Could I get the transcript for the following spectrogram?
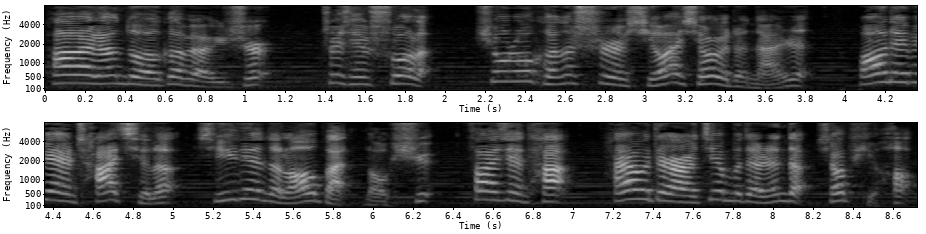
花开两朵，各表一枝。之前说了，凶手可能是喜欢小雨的男人。王队便查起了洗衣店的老板老徐，发现他还有点见不得人的小癖好。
